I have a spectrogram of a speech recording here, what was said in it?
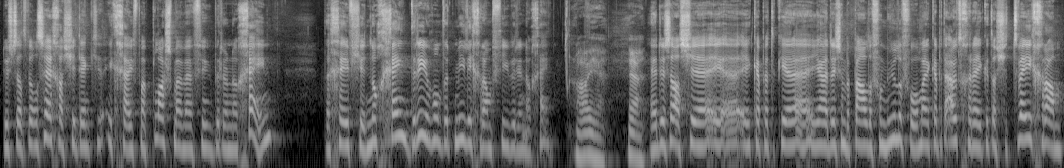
Dus dat wil zeggen, als je denkt, ik geef mijn plasma met fibrinogeen dan geef je nog geen 300 milligram fibrinogeen. Oh ja. Ja. He, dus als je, eh, ik heb het een keer, eh, ja, er is een bepaalde formule voor, maar ik heb het uitgerekend. Als je 2 gram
